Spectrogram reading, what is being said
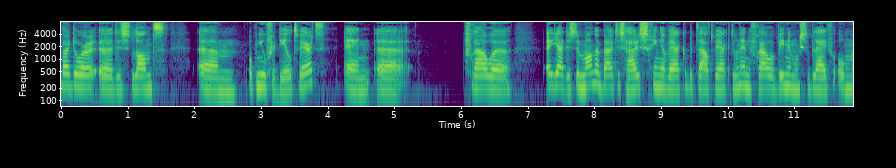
Waardoor eh, dus land ehm, opnieuw verdeeld werd. En eh, vrouwen. eh, ja, dus de mannen buitenshuis gingen werken, betaald werk doen. En de vrouwen binnen moesten blijven om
